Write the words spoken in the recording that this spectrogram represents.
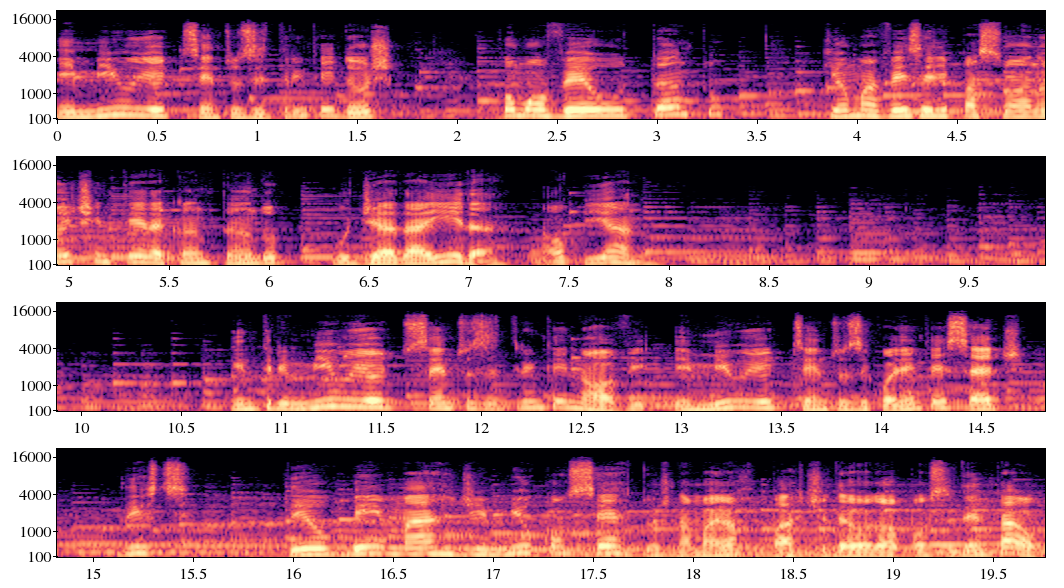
em 1832 comoveu-o tanto que uma vez ele passou a noite inteira cantando O Dia da Ira ao piano. Entre 1839 e 1847, Liszt deu bem mais de mil concertos na maior parte da Europa Ocidental,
